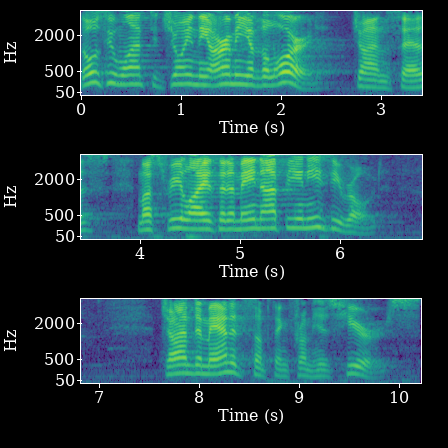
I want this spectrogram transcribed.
Those who want to join the army of the Lord, John says, must realize that it may not be an easy road. John demanded something from his hearers.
